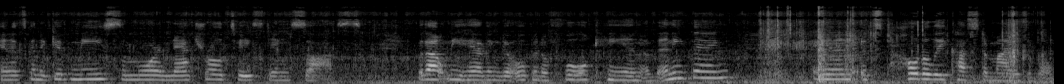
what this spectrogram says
and it's gonna give me some more natural tasting sauce without me having to open a full can of anything. And it's totally customizable.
